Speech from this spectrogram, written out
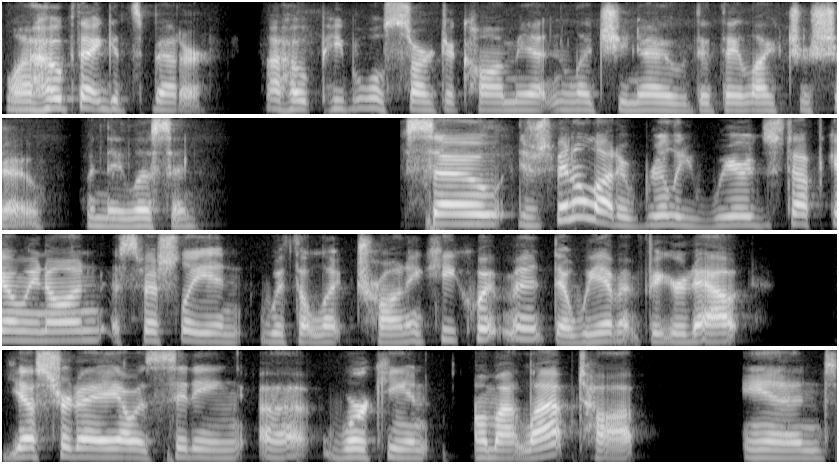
Well, I hope that gets better. I hope people will start to comment and let you know that they liked your show when they listen. So there's been a lot of really weird stuff going on, especially in with electronic equipment that we haven't figured out. Yesterday, I was sitting uh, working on my laptop, and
